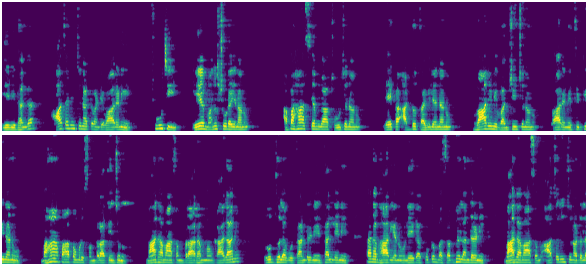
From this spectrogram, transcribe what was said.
ఈ విధంగా ఆచరించినటువంటి వారిని చూచి ఏ మనుష్యుడైనను అపహాస్యంగా చూచినను లేక అడ్డు తగిలినను వారిని వంచినను వారిని తిట్టినను మహాపాపములు సంప్రాతించును మాఘమాసం ప్రారంభం కాగానే వృద్ధులకు తండ్రిని తల్లిని తన భార్యను లేక కుటుంబ సభ్యులందరినీ మాఘమాసం ఆచరించున్నట్టుల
